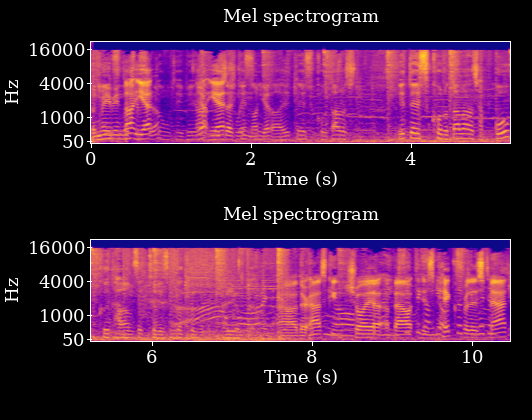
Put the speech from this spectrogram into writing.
But maybe Not yet. Not yet. Exactly, not yet. 1대 스코어 따라 1대 스코어로 따라잡고 그 다음 세트를 생각해보도록 하려고요. Uh, they're asking. Choya 아, about 2세트 his pick for this match,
